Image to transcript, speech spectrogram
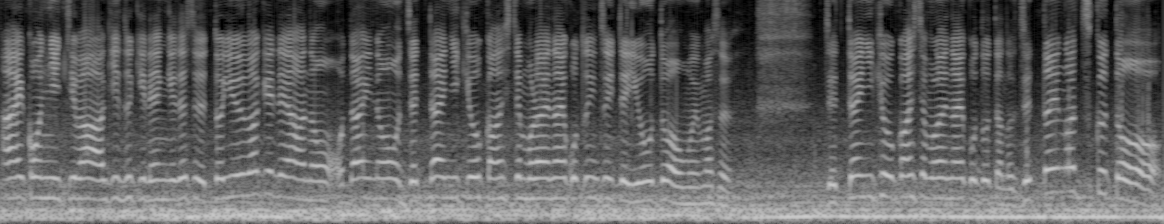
はい、こんにちは。秋月蓮華です。というわけで、あの、お題の絶対に共感してもらえないことについて言おうとは思います。絶対に共感してもらえないことって、あの、絶対がつくと、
